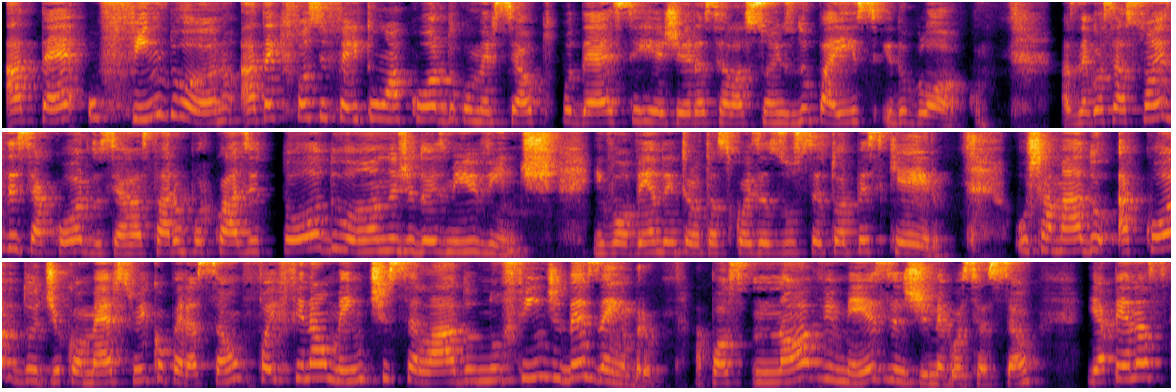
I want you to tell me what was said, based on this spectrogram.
até o fim do ano até que fosse feito um acordo comercial que pudesse reger as relações do país e do bloco. As negociações desse acordo se arrastaram por quase todo o ano de 2020, envolvendo, entre outras coisas, o setor pesqueiro. O chamado Acordo de Comércio e Cooperação foi finalmente selado no fim de dezembro, após nove meses de negociação e apenas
